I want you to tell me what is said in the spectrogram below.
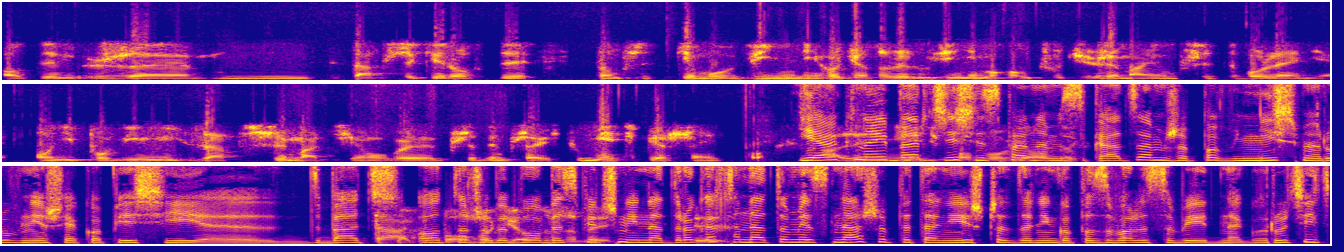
o tym, że mm, zawsze kierowcy są wszystkiemu winni. Chodzi o to, że ludzie nie mogą czuć, że mają przyzwolenie. Oni powinni zatrzymać się e, przy tym przejściu, mieć pierwszeństwo. Jak najbardziej się z panem zgadzam, że powinniśmy również jako piesi e, dbać Tak, o to, żeby było to, żeby- bezpieczniej na drogach. y- Natomiast nasze pytanie, jeszcze do niego pozwolę sobie jednak wrócić.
